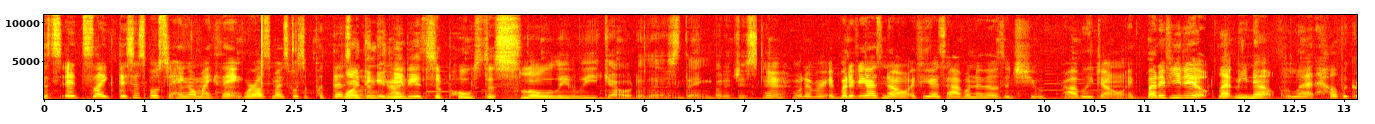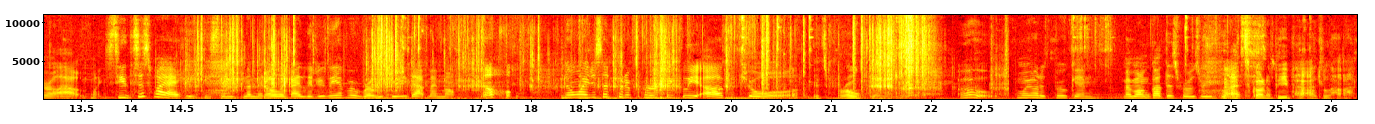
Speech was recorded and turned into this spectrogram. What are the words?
It's, it's like this is supposed to hang on my thing. Where else am I supposed to put this? Well, I think it, maybe it's supposed to slowly leak out of this thing, but it just yeah, whatever. But if you guys know, if you guys have one of those, which you probably don't, if, but if you do, let me know. Let help a girl out. Like, see, this is why I hate these things in the middle. Like, I literally have a rosary that my mom. No, no, I just had put it perfectly up, Joel. It's broken. Oh, oh my god, it's broken. My mom got this rosary blessed. That's gotta be bad luck.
